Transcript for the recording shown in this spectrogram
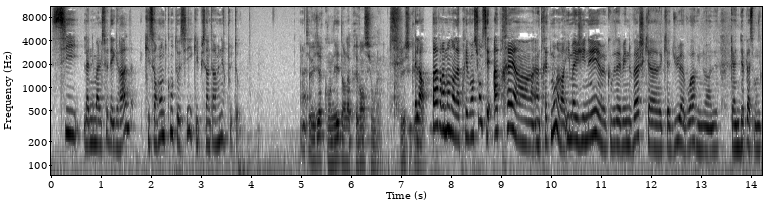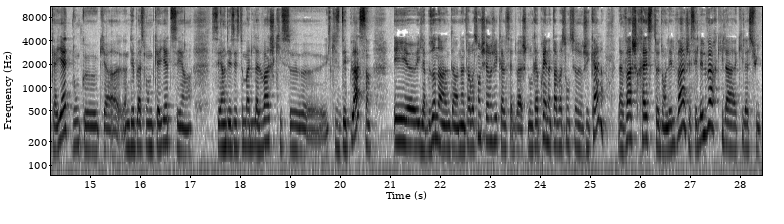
si l'animal se dégrade, qu'il s'en rende compte aussi et qu'il puisse intervenir plus tôt. Ça veut dire qu'on est dans la prévention là. Alors pas vraiment dans la prévention, c'est après un, traitement. Alors imaginez euh, que vous avez une vache qui a, qui a dû avoir une, un, qui a un déplacement de caillette, donc euh, qui a un déplacement de caillette, c'est un, un des estomacs de la vache qui se, qui se déplace et euh, il a besoin d'une intervention chirurgicale, cette vache. Donc après une intervention chirurgicale, la vache reste dans l'élevage et c'est l'éleveur qui la, suit.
